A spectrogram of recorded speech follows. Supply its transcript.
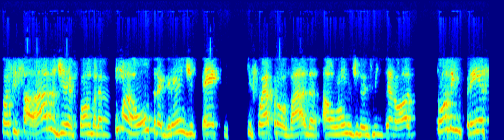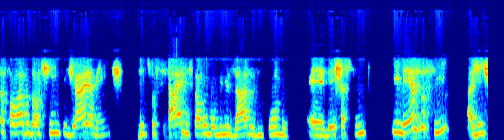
só se falava de reforma da uma outra grande PEC que foi aprovada ao longo de 2019. Toda a imprensa falava do assunto diariamente, redes sociais estavam mobilizadas em torno é, deste assunto, e mesmo assim, a gente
